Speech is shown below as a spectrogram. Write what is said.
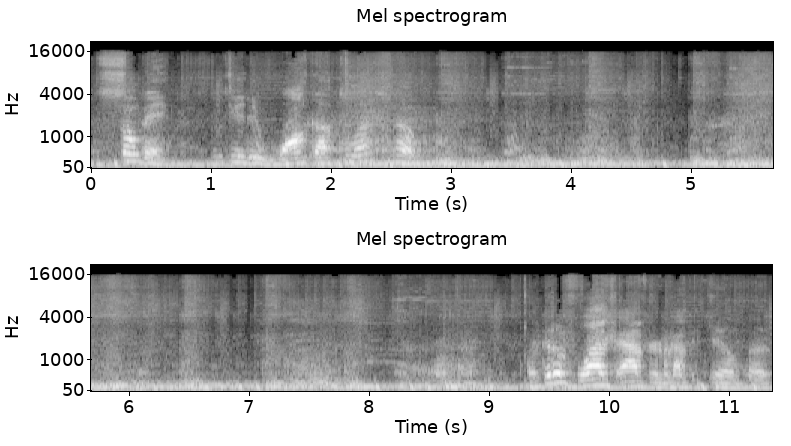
It's so big. What's he gonna do? Walk up to us? No. I could have flashed after him and got the kill, but.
